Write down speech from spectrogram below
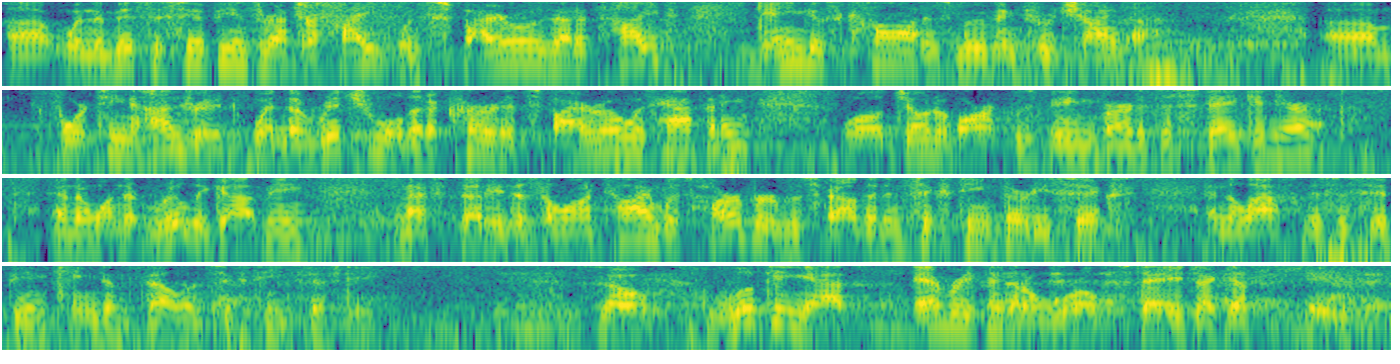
Uh, when the Mississippians are at their height, when Spiro is at its height, Genghis Khan is moving through China. Um, 1400, when the ritual that occurred at Spiro was happening, well, Joan of Arc was being burned at the stake in Europe. And the one that really got me, and I've studied this a long time, was Harvard was founded in 1636, and the last Mississippian kingdom fell in 1650. So, looking at everything on a world stage, I guess it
